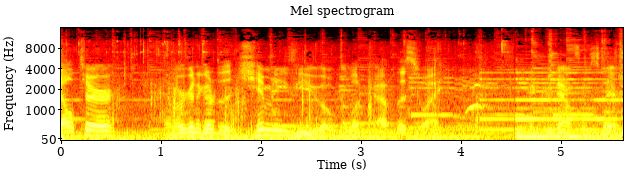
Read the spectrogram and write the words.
shelter, and we're gonna go to the chimney view overlook out this way. Her down some stairs.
